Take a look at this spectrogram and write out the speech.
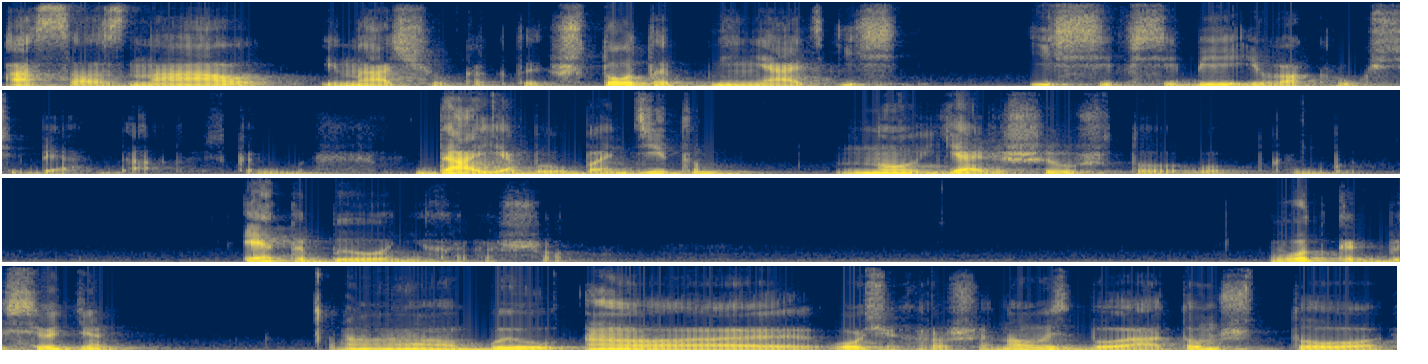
осознал и начал как-то что-то менять и, и в себе, и вокруг себя. Да. То есть, как бы, да, я был бандитом, но я решил, что вот как бы это было нехорошо. Вот как бы сегодня э, был э, очень хорошая новость была о том, что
